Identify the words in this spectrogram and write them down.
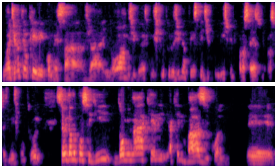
Não adianta eu querer começar já enorme, gigante, com estrutura gigantesca de política, de processo, de procedimento de controle, se eu ainda não conseguir dominar aquele, aquele básico ali. É,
